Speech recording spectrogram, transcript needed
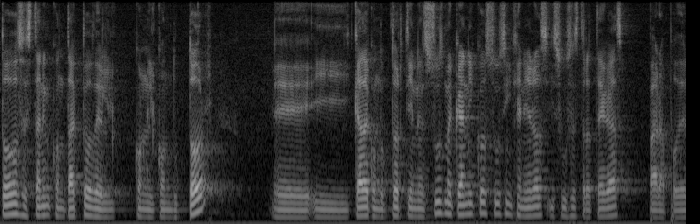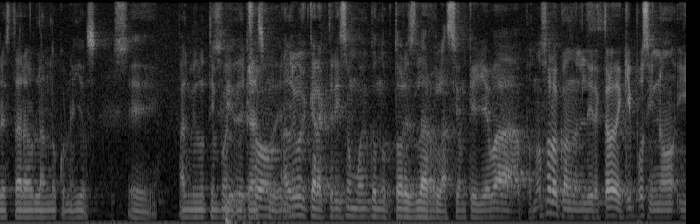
todos están en contacto del, con el conductor eh, y cada conductor tiene sus mecánicos, sus ingenieros y sus estrategas para poder estar hablando con ellos eh, al mismo tiempo Sí, en de hecho, escudería. algo que caracteriza a un buen conductor es la relación que lleva, pues no solo con el director de equipo, sino y,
